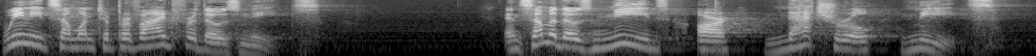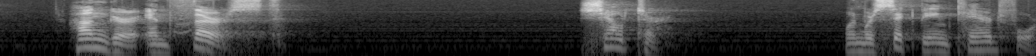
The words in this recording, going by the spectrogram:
We need someone to provide for those needs. And some of those needs are natural needs hunger and thirst, shelter, when we're sick, being cared for.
